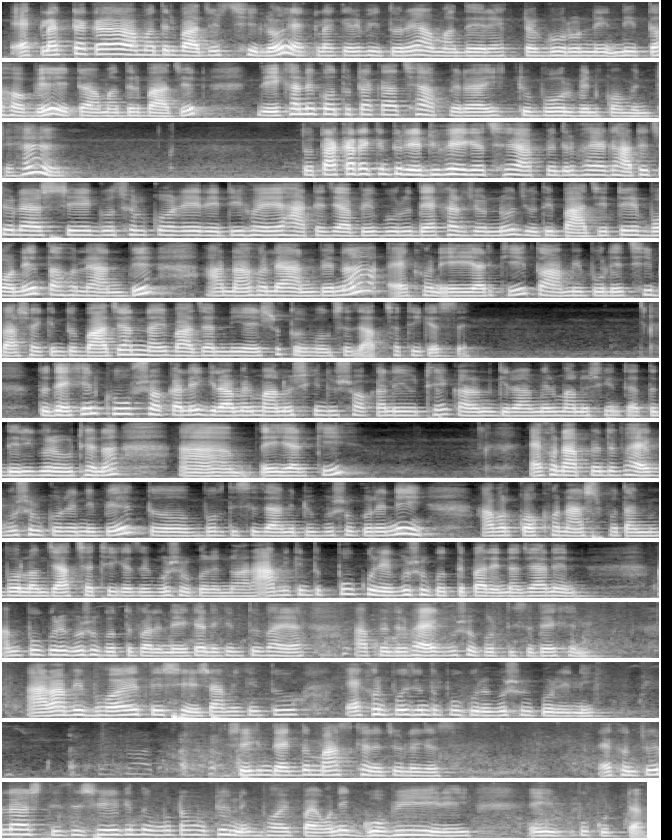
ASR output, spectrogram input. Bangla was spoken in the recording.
এক লাখ টাকা আমাদের বাজেট ছিল, এক লাখের ভিতরে আমাদের একটা গরু নিতে হবে, এটা আমাদের বাজেট এখানে কত টাকা আছে আপনারা একটু বলবেন কমেন্টে হ্যাঁ? তো টাকাটা কিন্তু রেডি হয়ে গেছে, আপনাদের ভাইয়া ঘাটে চলে আসছে গোছল করে রেডি হয়ে হাটে যাবে, গরু দেখার জন্য যদি বাজেটে বনে তাহলে আনবে, আর না হলে আনবে না, এখন এই আর কি। তো আমি বলেছি, বাসায় কিন্তু বাজার নাই, বাজার নিয়ে এসো, তো বলছে যে আচ্ছা ঠিক আছে। তো দেখেন খুব সকালে গ্রামের মানুষ কিন্তু সকালে উঠে, কারণ গ্রামের মানুষ কিন্তু এত দেরি করে উঠে না এই আর কি। এখন আপনাদের ভাই গোসল করে নেবে, তো বলতেছে যে আমি একটু গোসল করে নিই, আবার কখন আসব তো আমি বললাম যে আচ্ছা ঠিক আছে, গোসল করে নাও। আর আমি কিন্তু পুকুরে গোসল করতে পারি না, জানেন? আমি পুকুরে গোসল করতে পারি না, এখানে কিন্তু ভাইয়া আপনাদের ভাইয়া গোসল করতেছে, দেখেন। আর আমি ভয়েতে শেষ, আমি কিন্তু এখন পর্যন্ত পুকুরে গোসল করিনি। সে কিন্তু একদম মাঝখানে চলে গেছে। এখন চলে আসতেছে, সেও কিন্তু মোটামুটি অনেক ভয় পায়, অনেক গভীর এই এই পুকুরটা।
